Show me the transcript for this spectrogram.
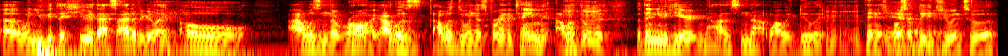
Uh, when you get to hear that side of it, you're like, oh, I was in the wrong. Like I was I was doing this for entertainment. I was doing this, but then you hear, no, this is not why we do it. Then it's supposed to lead man. you into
